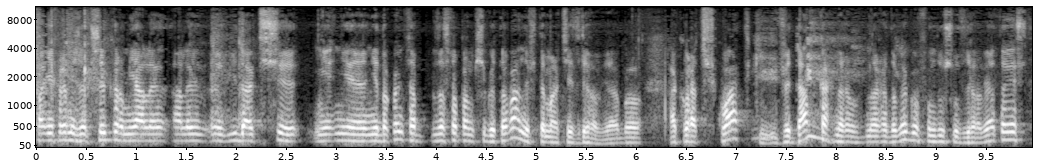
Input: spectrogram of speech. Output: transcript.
Panie premierze, przykro mi, ale, ale widać, e, nie, nie, nie do końca został pan przygotowany w temacie zdrowia, bo akurat składki w wydatkach Naro- Narodowego Funduszu Zdrowia to jest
